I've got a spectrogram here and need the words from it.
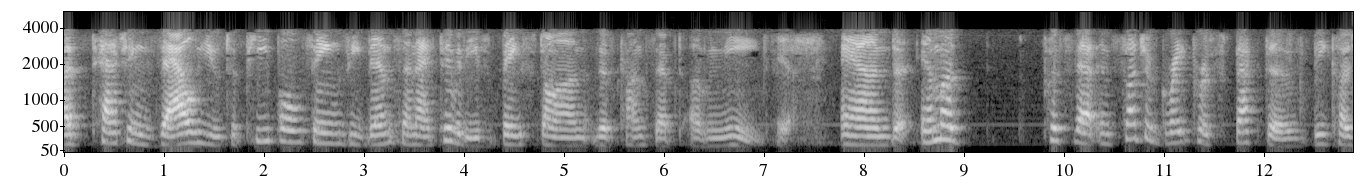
attaching value to people, things, events, and activities based on this concept of need. Yes. And Emma puts that in such a great perspective because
